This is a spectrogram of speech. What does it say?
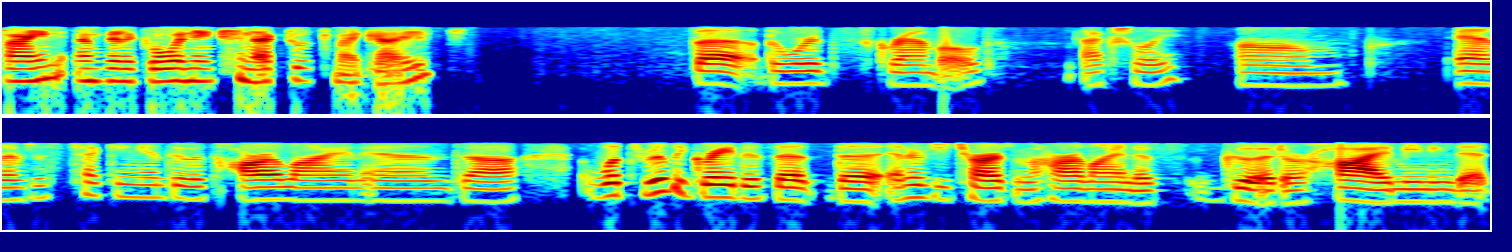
fine i'm going to go in and connect with my guides the the word scrambled actually um and I'm just checking into his Hara line. And uh, what's really great is that the energy charge in the Hara line is good or high, meaning that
